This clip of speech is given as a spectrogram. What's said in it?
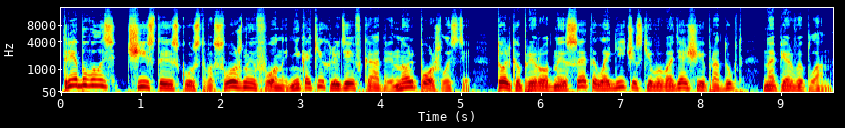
Требовалось чистое искусство, сложные фоны, никаких людей в кадре, ноль пошлости, только природные сеты, логически выводящие продукт на первый план.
